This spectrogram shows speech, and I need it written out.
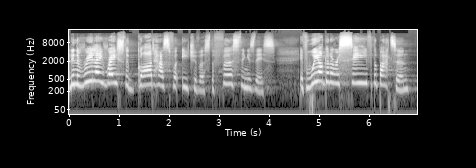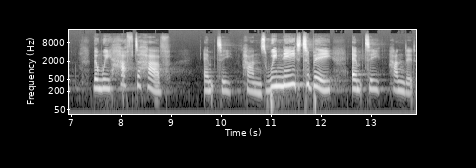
And in the relay race that God has for each of us, the first thing is this if we are going to receive the baton, then we have to have empty hands. We need to be empty handed.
